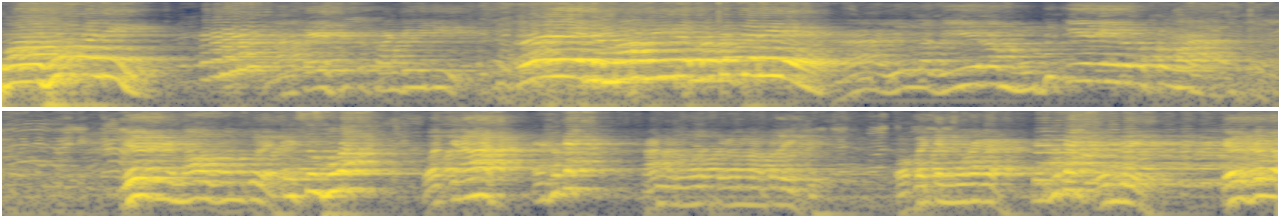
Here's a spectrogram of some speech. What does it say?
ಬಾಹುಬಲಿ. ನಮ್ಮ ವೀರ ಮದಕರಿ. ಇಲ್ಲ ವೀರ ಮುದುಕೇರಿ ಇರಬೇಕಮ್ಮ ಹೇಳ್ರಿ ನಾವು ಬಂದ್ಕೊಳ್ಳಿ ಓಕೆನಾ ಹೋಗ. ಸಣ್ಣ ವರ್ಷಗಳ ಮಾತಾಡೈತಿ ಒಬ್ಬಕ್ಕೆ ಮೂರಾಗ? ಒಂದು ಕೇಳಿಸಲ್ಲ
